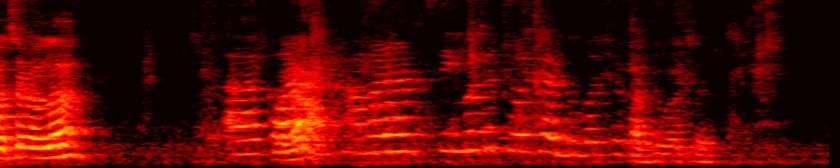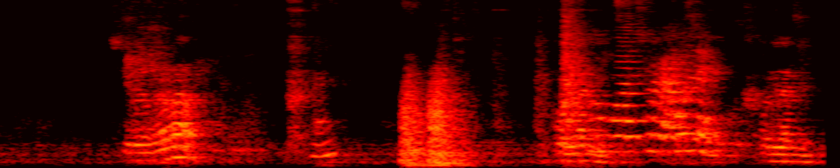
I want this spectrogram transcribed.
বছর। হলো? কল্যাণী।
